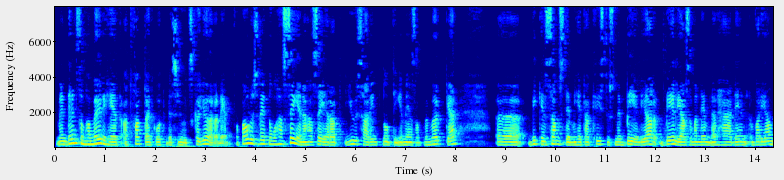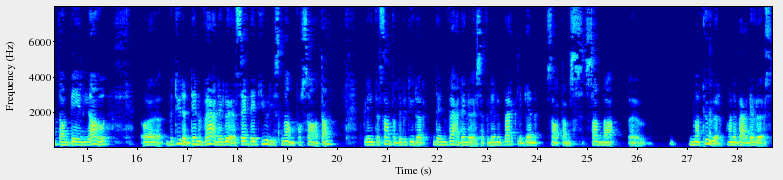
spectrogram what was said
Men den som har möjlighet att fatta ett gott beslut ska göra det. Och Paulus vet nog vad han säger när han säger att ljus har inte någonting gemensamt med mörker. Uh, vilken samstämmighet har Kristus med Beliar? Beliar som han nämner här, det är en variant av Belial. Uh, betyder den värdelöse, det är ett judiskt namn på Satan. Det är intressant att det betyder den värdelöse, för det är verkligen Satans sanna eh, natur, han är värdelös.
